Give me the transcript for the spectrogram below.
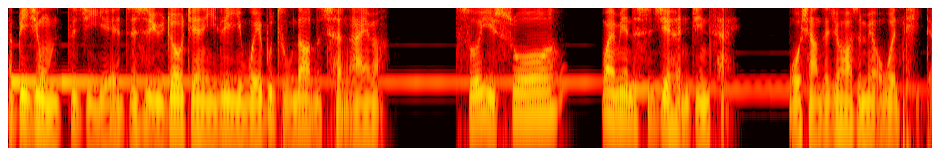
那毕竟我们自己也只是宇宙间一粒微不足道的尘埃嘛。所以说，外面的世界很精彩，我想这句话是没有问题的。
